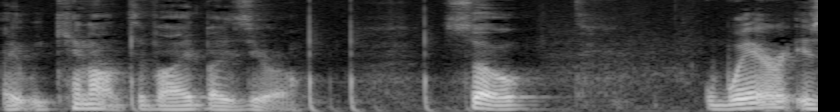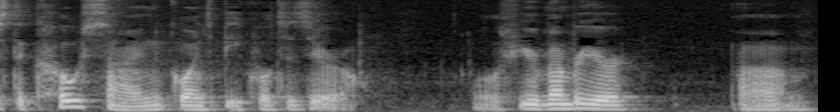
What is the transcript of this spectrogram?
right? We cannot divide by zero. So where is the cosine going to be equal to zero? Well, if you remember your, um,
